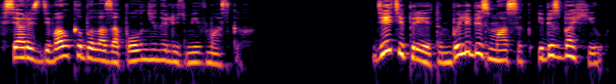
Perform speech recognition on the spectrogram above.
Вся раздевалка была заполнена людьми в масках. Дети при этом были без масок и без бахил,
